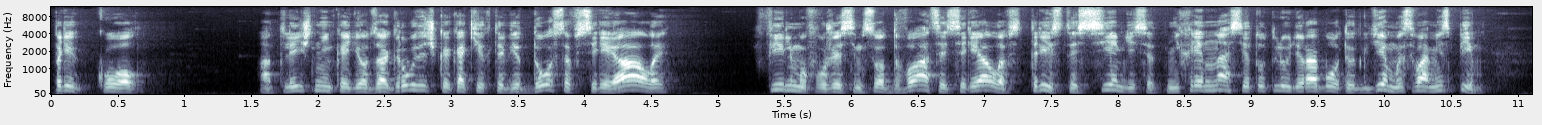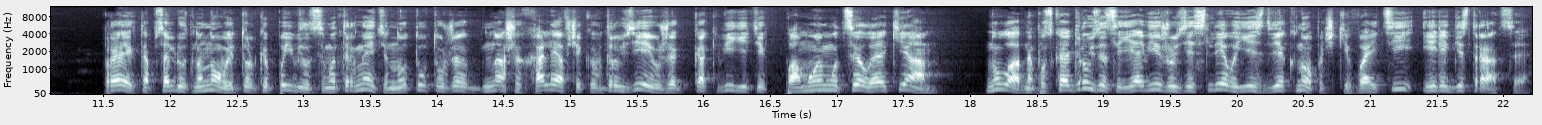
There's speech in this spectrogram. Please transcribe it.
прикол. Отличненько идет загрузочка каких-то видосов, сериалы. Фильмов уже 720, сериалов 370. Ни хрена себе тут люди работают. Где мы с вами спим? Проект абсолютно новый, только появился в интернете, но тут уже наших халявщиков, друзей уже, как видите, по-моему, целый океан. Ну ладно, пускай грузится, я вижу, здесь слева есть две кнопочки «Войти» и «Регистрация».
